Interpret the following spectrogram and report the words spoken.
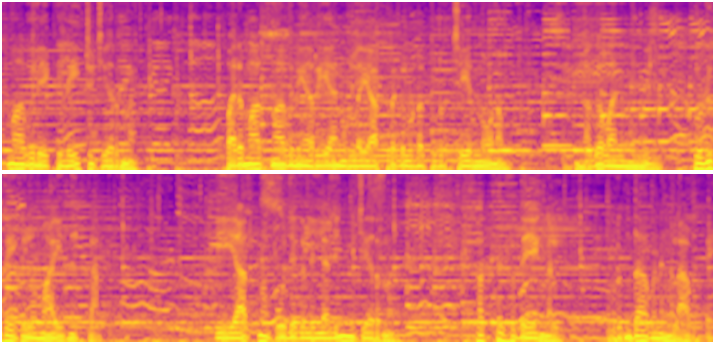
ആത്മാവിലേക്ക് ലയിച്ചു ചേർന്ന് പരമാത്മാവിനെ അറിയാനുള്ള യാത്രകളുടെ തുടർച്ചയെന്നോണം ഭഗവാൻ മുന്നിൽ തൊഴുകൈകളുമായി നിൽക്കാം. ഈ ആത്മപൂജകളിൽ അലിഞ്ഞു ചേർന്ന് ഭക്തഹൃദയങ്ങൾ വൃന്ദാവനങ്ങളാവട്ടെ.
